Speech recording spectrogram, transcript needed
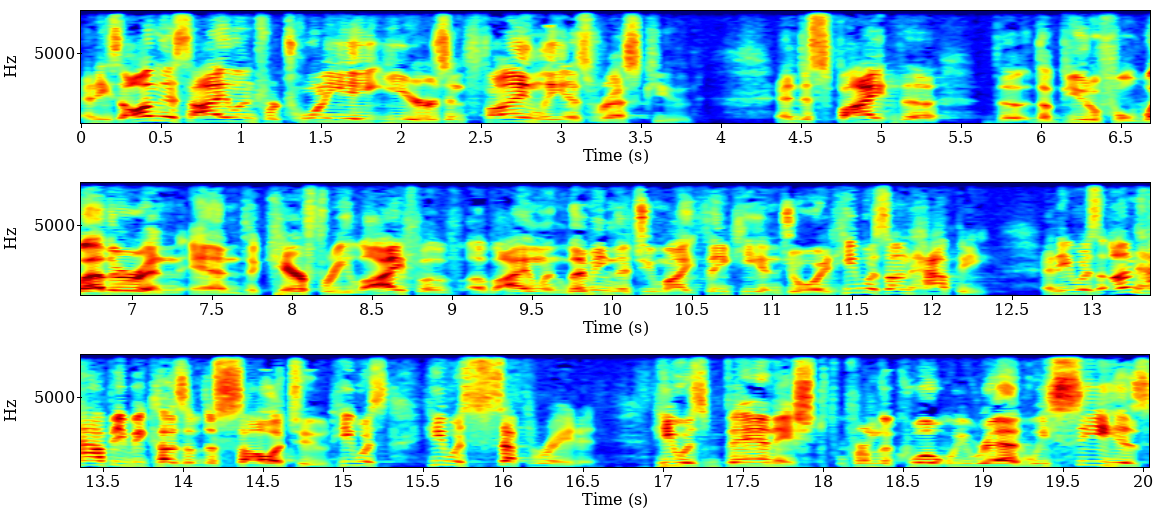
and he's on this island for 28 years and finally is rescued. And despite the, the, the beautiful weather and, and the carefree life of, of island living that you might think he enjoyed, he was unhappy. And he was unhappy because of the solitude. He was, he was separated. He was banished from the quote we read. We see his,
